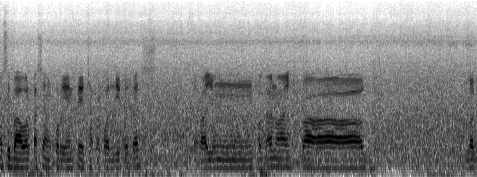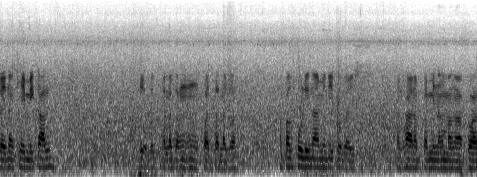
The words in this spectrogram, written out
Kasi bawal kasi ang kuryente tsaka kwan dito guys. Tsaka yung pag ano ay pag lagay ng chemical ilog talagang kwan talaga. Kapag huli namin dito guys naghanap kami ng mga kwan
